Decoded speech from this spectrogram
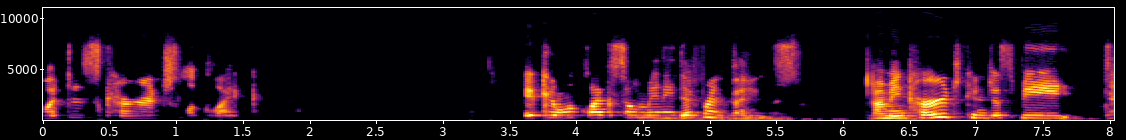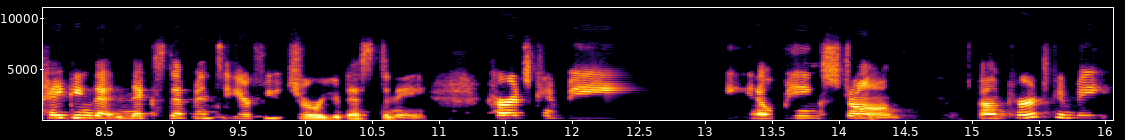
What does courage look like? It can look like so many different things. I mean, courage can just be taking that next step into your future or your destiny. Courage can be, you know, being strong. Um, courage can be,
